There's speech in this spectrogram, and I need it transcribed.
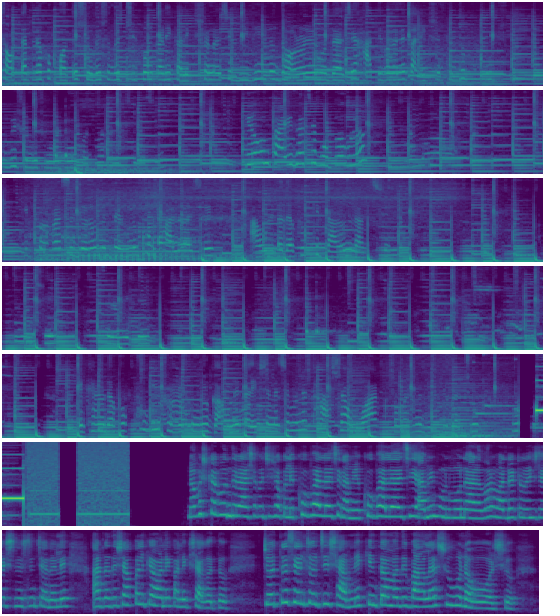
শপটাতে দেখো কত সুন্দর সুন্দর চিকনকারি কালেকশন আছে, বিভিন্ন ধরনের মধ্যে আছে, হাতিবাগানের কালেকশন কিন্তু খুবই সুন্দর সুন্দর আছে কীরকম প্রাইস আছে বটুয়াগুলো? পারপাসের জন্য কিন্তু এগুলো খুব ভালো আছে। আউলটা দেখো কি দারুণ লাগছে। এখানে দেখো খুবই সুন্দর সুন্দর গাউনের কালেকশন আছে মানে ঠাসা ওয়ার্ক তোমরা এখানে দেখতে পাচ্ছ। নমস্কার বন্ধুরা, আশা করছি সকলে খুব ভালো আছেন, আমিও খুব ভালো আছি। আমি মুনমুন আর আমার ওয়ান্ডার টুরিস্ট ডেস্টিনেশন চ্যানেলে আপনাদের সকলকে অনেক অনেক স্বাগত। চৈত্র সেল চলছে সামনে, কিন্তু আমাদের বাংলার শুভ নববর্ষ।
